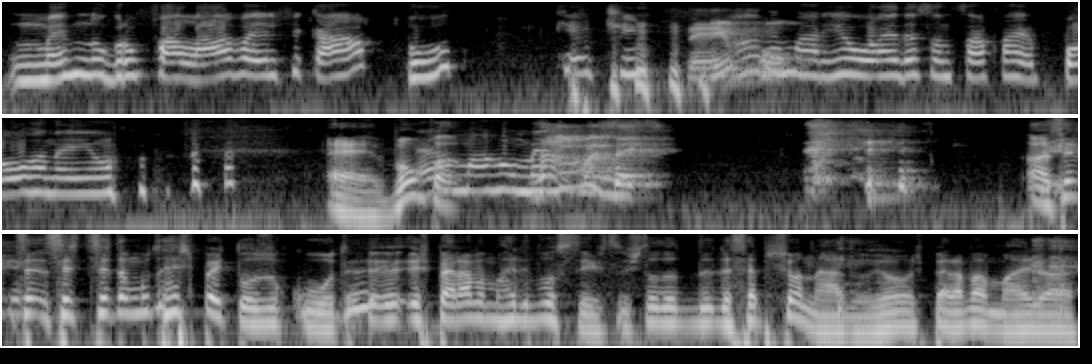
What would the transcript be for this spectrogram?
mesmo no grupo falava, ele ficava puto. Que o time. Ah, Maria, o Anderson não sabe fazer porra nenhuma. É, vamos falar. Não, mas é... Ah, você está muito respeitoso com o outro. Eu, eu, esperava mais de vocês. Estou decepcionado, viu? Eu esperava mais a,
